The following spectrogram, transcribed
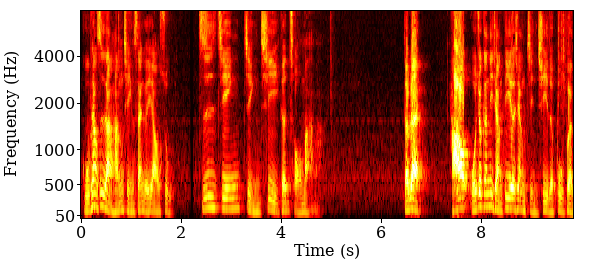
股票市场行情三个要素：资金、景气跟筹码嘛，对不对？好，我就跟你讲第二项景气的部分。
